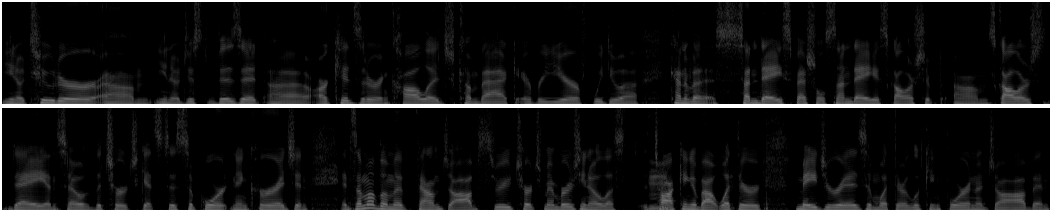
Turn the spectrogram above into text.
you know, tutor. Um, you know, just visit. Uh, our kids that are in college come back every year. If we do a kind of a Sunday special Sunday scholarship um, scholars day, and so the church gets to support and encourage. And and some of them have found jobs through church members. You know, less, talking about what their major is and what they're looking for in a job and.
